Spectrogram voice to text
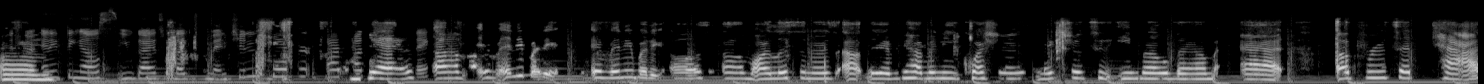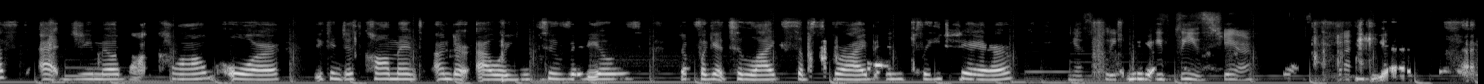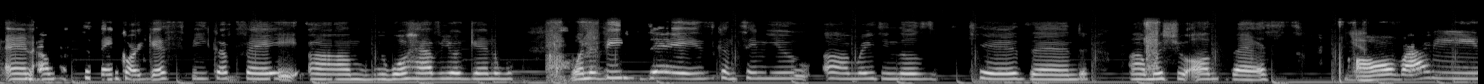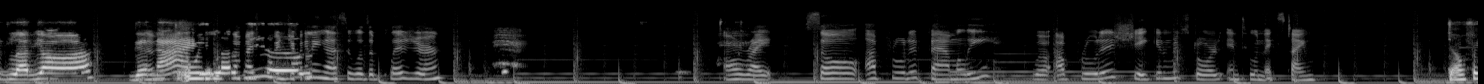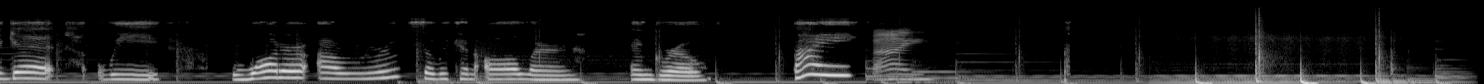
um, Is there anything else you guys would like to mention for our Yes. Um, if anybody, if anybody else, um, our listeners out there, if you have any questions, make sure to email them at uprootedcast at gmail.com or you can just comment under our YouTube videos. Don't forget to like, subscribe, and please share. Yes, please, please, please share. Yes. And I want to thank our guest speaker, Faye. Um, we will have you again one of these days. Continue um, raising those kids and um, wish you all the best. Yeah. All righty. Love y'all. Good love night. You. We love so much you. for joining us. It was a pleasure. All right. So, uprooted family. We're uprooted, shaken, restored. Until next time. Don't forget, we water our roots so we can all learn and grow. Bye. Bye.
